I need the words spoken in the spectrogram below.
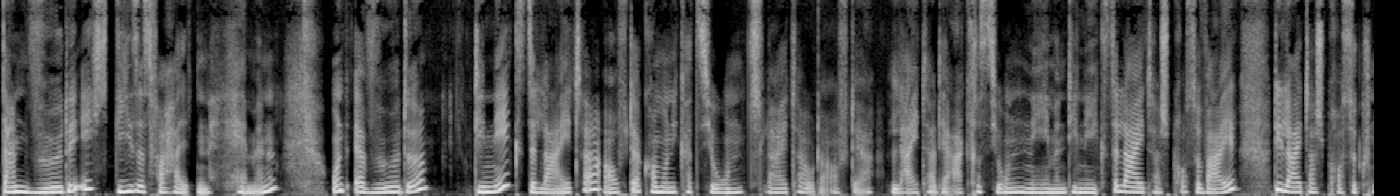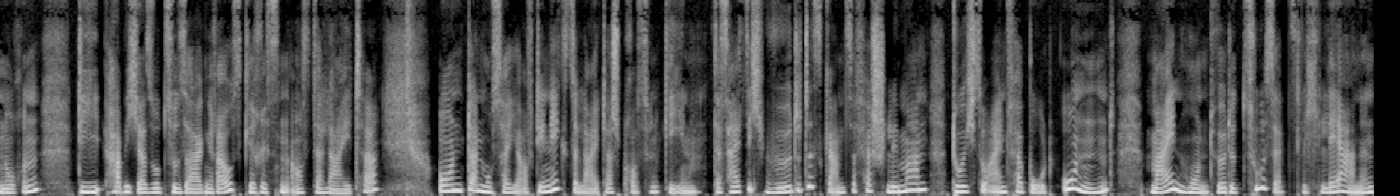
dann würde ich dieses Verhalten hemmen und er würde die nächste Leiter auf der Kommunikationsleiter oder auf der Leiter der Aggression nehmen, die nächste Leitersprosse, weil die Leitersprosse knurren, die habe ich ja sozusagen rausgerissen aus der Leiter und dann muss er ja auf die nächste Leitersprosse gehen. Das heißt, ich würde das Ganze verschlimmern durch so ein Verbot und mein Hund würde zusätzlich lernen,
